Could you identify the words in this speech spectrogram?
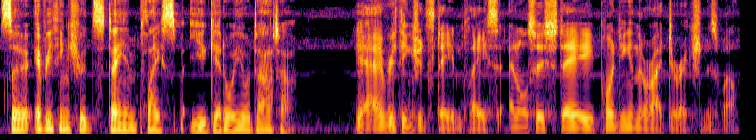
So everything should stay in place, but you get all your data. Yeah, everything should stay in place and also stay pointing in the right direction as well.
